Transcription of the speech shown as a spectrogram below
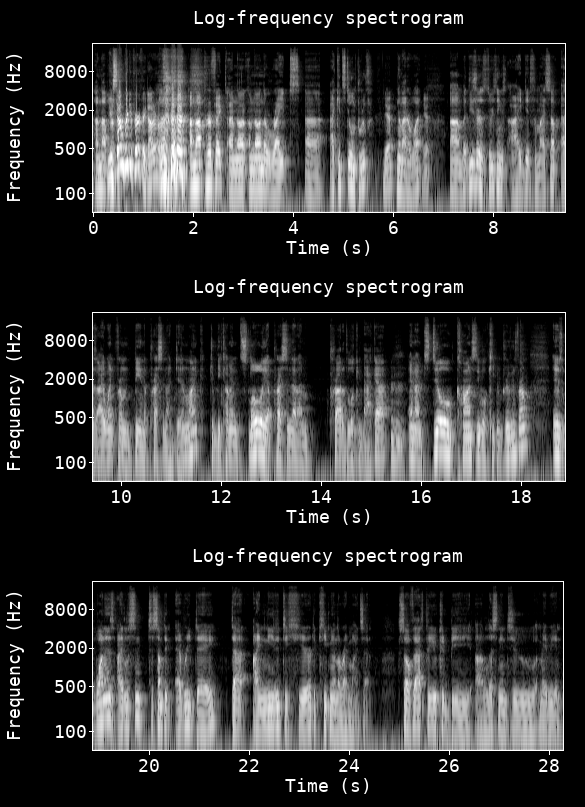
I'm not. you sound pretty perfect I don't know I'm not perfect. I'm not. I'm not on the right. Uh, I could still improve, yeah no matter what. yeah Um, but these are the three things I did for myself as I went from being the person I didn't like to becoming slowly a person that I'm proud of looking back at, and I'm still constantly will keep improving from. Is one is I listen to something every day that I needed to hear to keep me on the right mindset. So if that for you could be uh, listening to maybe an,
